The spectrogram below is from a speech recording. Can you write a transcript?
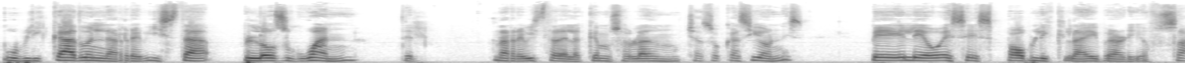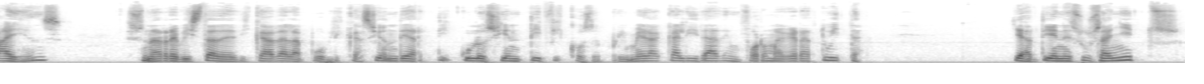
publicado en la revista Plus One, una revista de la que hemos hablado en muchas ocasiones. PLOS es Public Library of Science. Es una revista dedicada a la publicación de artículos científicos de primera calidad en forma gratuita. Ya tiene sus añitos.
